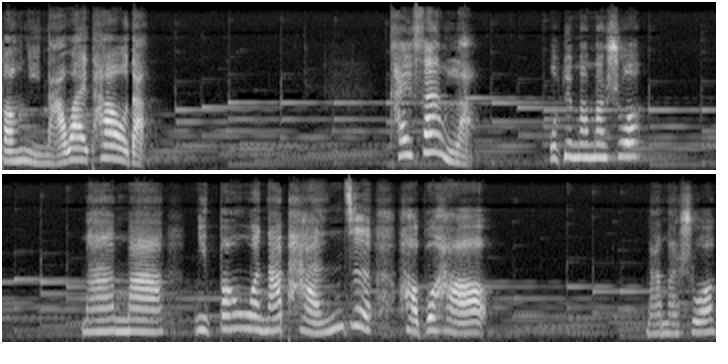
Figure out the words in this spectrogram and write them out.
帮你拿外套的。开饭了，我对妈妈说：“妈妈，你帮我拿盘子好不好？”妈妈说：“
